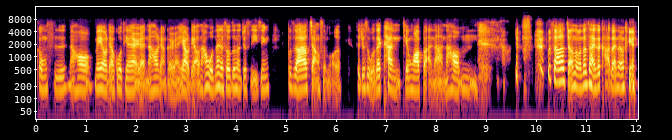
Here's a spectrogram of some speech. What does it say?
公司然后没有聊过天的人，然后两个人要聊，然后我那个时候真的就是已经不知道要讲什么了，这就是我在看天花板啊，然后嗯，不知道要讲什么，但是还是卡在那边。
